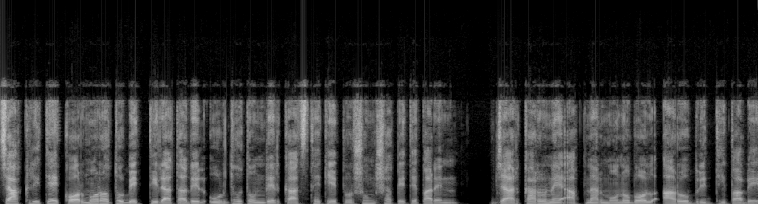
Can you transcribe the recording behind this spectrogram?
চাকরিতে কর্মরত ব্যক্তিরা তাদের ঊর্ধ্বতনদের কাছ থেকে প্রশংসা পেতে পারেন, যার কারণে আপনার মনোবল আরও বৃদ্ধি পাবে।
